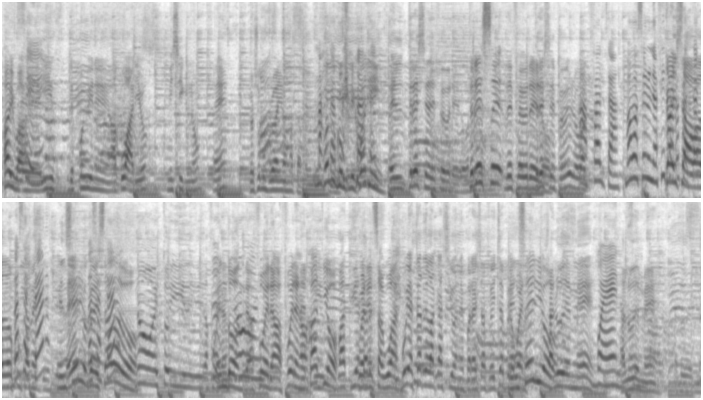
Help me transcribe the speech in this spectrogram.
Ahí va. Sí. eh, y después viene Acuario, mi signo, ¿eh? Pero yo cumplo años más tarde. más ¿Cuándo cumplí, Juani? El 13 de febrero. 13 de febrero. 13 de febrero. Ah, falta. Vamos a hacer una fiesta. Cae ¿Vas a estar? sábado, ¿Vas a estar? justamente. ¿En ¿Eh? serio ¿Vas cae sábado? No, estoy de afuera. ¿En dónde? ¿Afuera? ¿Afuera? ¿En el patio? ¿O en el zaguán? Voy a estar de vacaciones para esa fecha, pero ¿En bueno. serio? Salúdenme. Bueno, Salúdenme. salúdenme.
